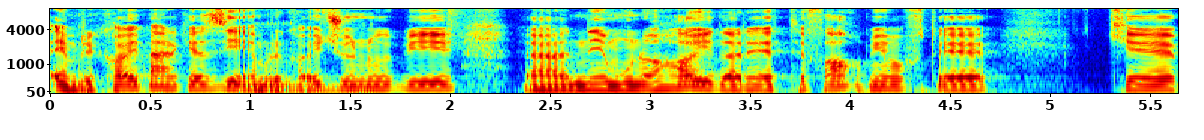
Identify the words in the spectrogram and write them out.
امریکای مرکزی امریکای جنوبی نمونه هایی داره اتفاق میفته که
